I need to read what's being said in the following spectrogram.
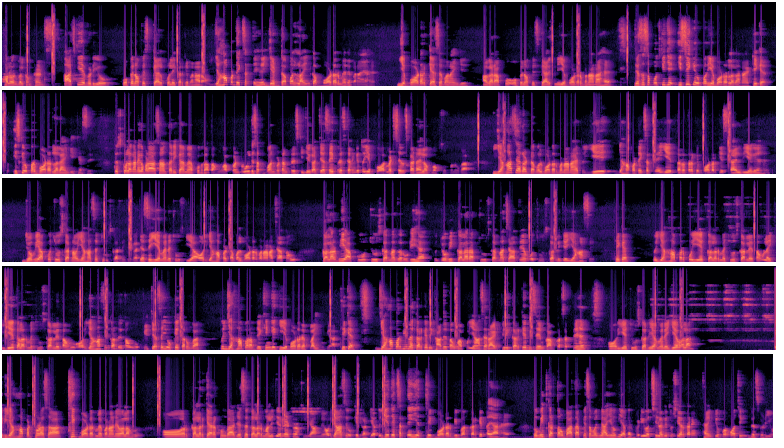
Hello and welcome friends आज की ये वीडियो ओपन ऑफ़िस कैल्क को लेकर के बना रहा हूँ। यहाँ पर देख सकते हैं, ये डबल लाइन का बॉर्डर मैंने बनाया है। ये बॉर्डर कैसे बनाएँगे? अगर आपको ओपन ऑफ़िस कैल्क में ये बॉर्डर बनाना है, जैसे सपोज़ कीजिए इसी के ऊपर ये बॉर्डर लगाना है, ठीक है? तो इसके ऊपर बॉर्डर लगाएँगे कैसे? तो इसको लगाने का बड़ा आसान तरीका है, मैं आपको बताता हूँ। आप कंट्रोल के साथ वन बटन प्रेस कीजिएगा। जैसे ही प्रेस करेंगे तो ये फॉर्मेट सेल्स का डायलॉग बॉक्स ओपन होगा। यहाँ से अगर डबल बॉर्डर बनाना है तो ये यहाँ पर देख सकते हैं, ये तरह तरह के बॉर्डर के स्टाइल दिए गए हैं। जो भी आपको चूज़ करना हो, यहाँ से चूज़ कर लीजिएगा। जैसे ये मैंने चूज़ किया और यहाँ पर डबल बॉर्डर बनाना चाहता हूँ कलर भी आपको चूज़ करना ज़रूरी है। तो जो भी कलर आप चूज़ करना चाहते हैं, वो चूज़ कर लीजिए यहाँ से। ठीक है? तो यहाँ पर कोई एक कलर मैं चूज़ कर लेता हूँ लाइक ये कलर मैं चूज़ कर लेता हूँ और यहाँ से कर देता हूँ ओके जैसे ही ओके करूँगा तो यहाँ पर आप देखेंगे कि ये बॉर्डर अप्लाई हो गया, ठीक है? यहाँ पर भी मैं करके दिखा देता हूँ आपको, यहाँ से राइट क्लिक करके भी सेम काम कर सकते हैं। और ये चूज़ कर लिया मैंने ये वाला। फिर यहाँ पर थोड़ा सा थिक बॉर्डर में बनाने वाला हूँ। और कलर क्या रखूँगा? जैसे कलर मान लीजिए रेड रख लिया हमने और यहाँ से ओके कर दिया। तो ये देख सकते हैं, ये थिक बॉर्डर भी बन करके तैयार है। तो उम्मीद करता हूँ बात आपके समझ में आई होगी। अगर वीडियो अच्छी लगे तो शेयर करें। Thank you for watching this video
